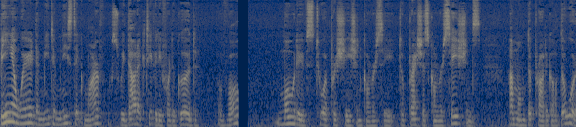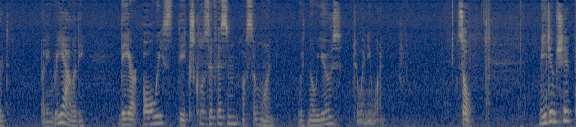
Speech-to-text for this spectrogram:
Being aware that mediumistic marvels without activity for the good of all motives to appreciation conversa- to precious conversations among the prodigal of the word. But in reality, they are always the exclusivism of someone with no use to anyone. So, mediumship,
